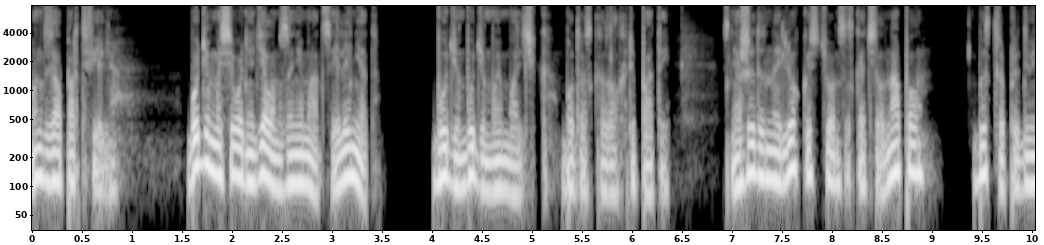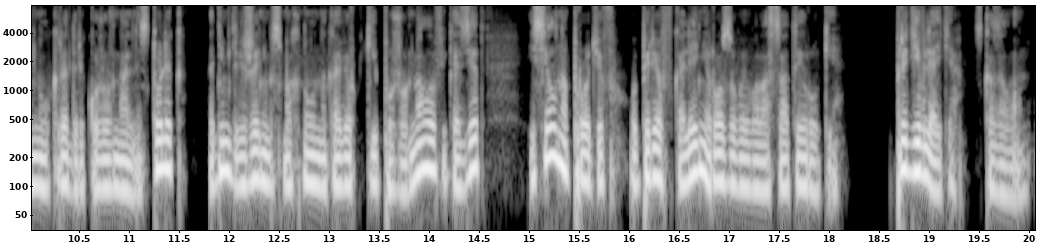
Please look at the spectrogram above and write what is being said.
Он взял портфель. «Будем мы сегодня делом заниматься или нет?» «Будем, будем, мой мальчик», — бодро сказал хрипатый. С неожиданной легкостью он соскочил на пол, быстро придвинул к Редрику журнальный столик, одним движением смахнул на ковер кипу журналов и газет и сел напротив, уперев в колени розовые волосатые руки. «Предъявляйте», — сказал он.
